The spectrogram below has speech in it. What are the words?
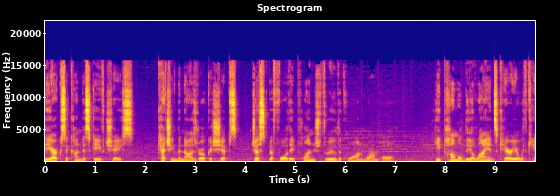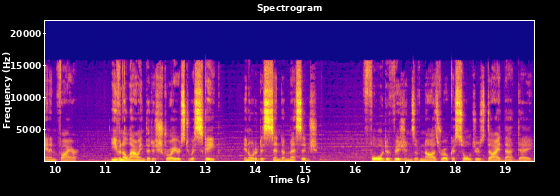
The Arc Secundus gave chase, catching the Naaz-Rokha ships just before they plunged through the Quann wormhole. He pummeled the Alliance carrier with cannon fire, even allowing the destroyers to escape in order to send a message. Four divisions of Naaz-Rokha soldiers died that day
